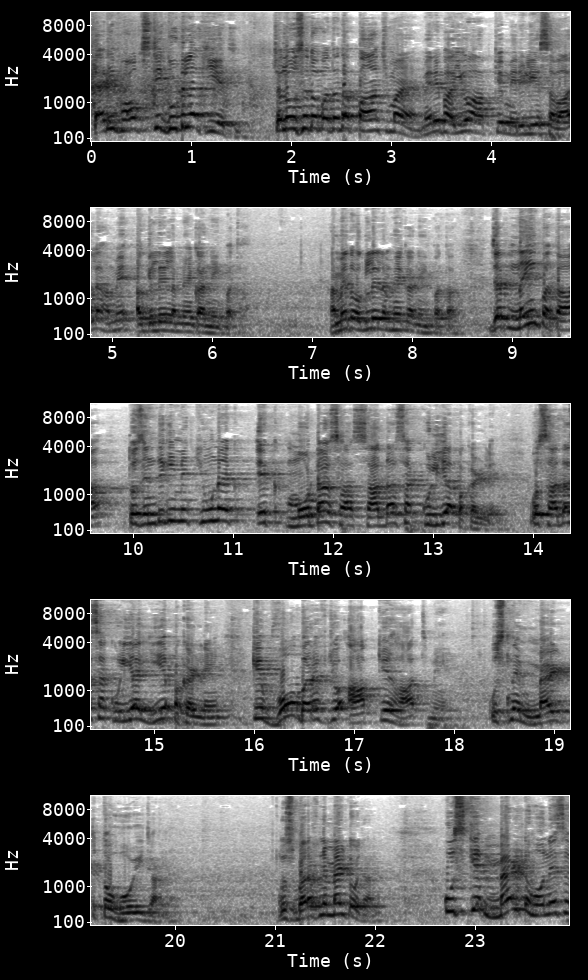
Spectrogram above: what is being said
ٹیری فاکس کی گڈ لک یہ تھی۔ چلو، اسے تو پتا تھا، پانچ ماہ ہے میرے بھائیوں آپ کے میرے لیے سوال ہے، ہمیں اگلے لمحے کا نہیں پتا۔ ہمیں تو اگلے لمحے کا نہیں پتا۔ جب نہیں پتا تو زندگی میں کیوں نہ ایک ایک موٹا سا، سادہ سا کلیا پکڑ لے۔ وہ سادہ سا کلیا یہ پکڑ لیں کہ وہ برف جو آپ کے ہاتھ میں اس نے میلٹ تو ہو ہی جانا۔ اس برف نے میلٹ ہو جانا۔ اس کے میلٹ ہونے سے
